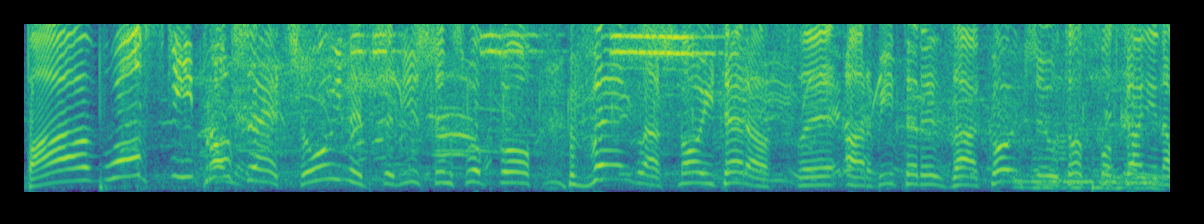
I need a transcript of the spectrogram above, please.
Pawłowski, proszę, czujny przy bliższym słupku węglarz. No i teraz e, arbiter zakończył to spotkanie na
